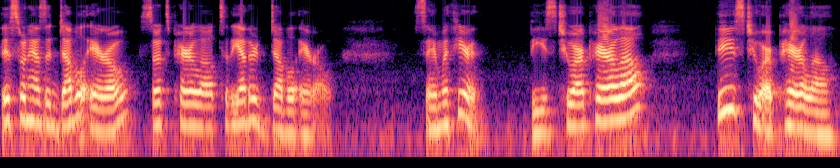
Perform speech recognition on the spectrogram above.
This one has a double arrow, so it's parallel to the other double arrow. Same with here. These two are parallel. These two are parallel.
